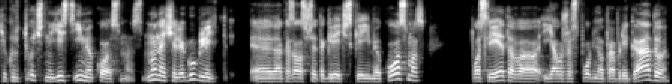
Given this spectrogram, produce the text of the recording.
Я говорю, точно, есть имя Космос. Мы начали гуглить, э, оказалось, что это греческое имя Космос. После этого я уже вспомнил про бригаду,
